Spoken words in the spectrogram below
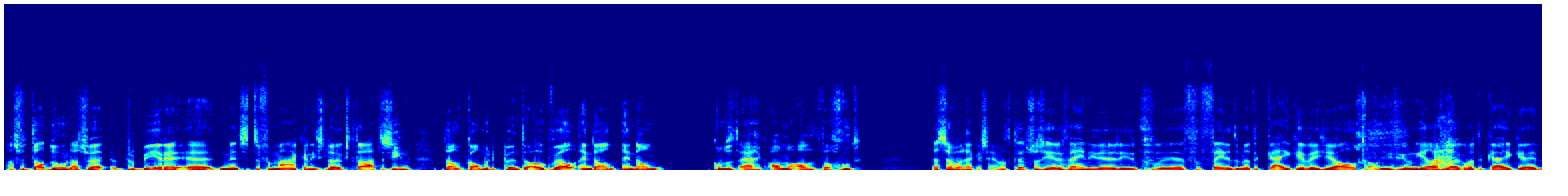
als we dat doen, als we proberen eh, mensen te vermaken en iets leuks te laten zien, dan komen de punten ook wel en dan, en dan komt het eigenlijk allemaal altijd wel goed. Dat zou wel lekker zijn. Want clubs als Heerenveen, die, die, eh, vervelend om naar te kijken, weet je wel. Groningen vind ik ook niet heel erg leuk om naar te kijken.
